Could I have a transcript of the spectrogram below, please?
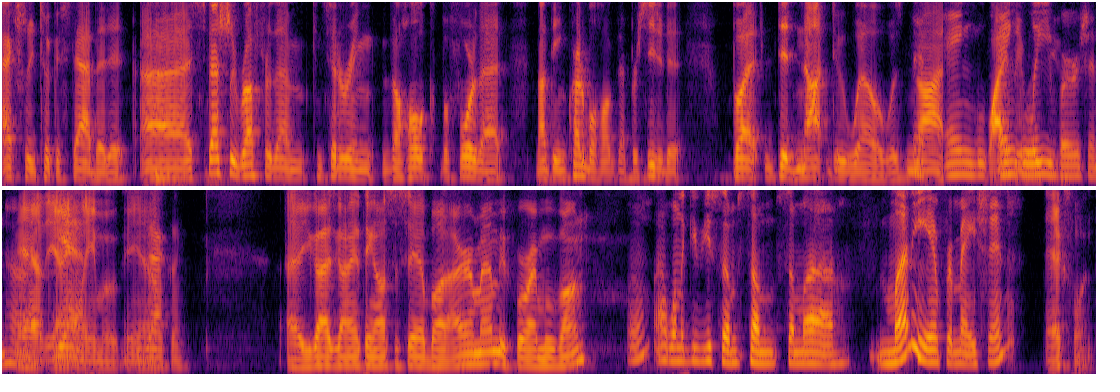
actually took a stab at it. Uh, especially rough for them, considering the Hulk before that, not the Incredible Hulk that preceded it, but did not do well. Was That not Ang, widely Ang Lee reviewed. version, huh? yeah, the Yeah, Ang Lee movie. Yeah. exactly. Uh, you guys got anything else to say about Iron Man before I move on? Well, I want to give you some some some uh money information. Excellent.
